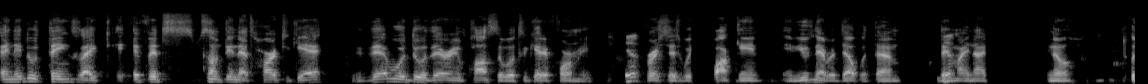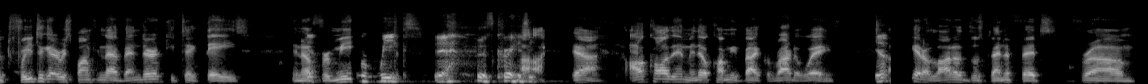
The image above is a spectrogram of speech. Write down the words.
and they do things like if it's something that's hard to get, they will do their impossible to get it for me. Yep. Versus when you walk in and you've never dealt with them, they yep. might not, you know, but for you to get a response from that vendor could take days. You know, for me, or weeks. Yeah, it's crazy. Uh, yeah, I'll call them and they'll call me back right away. Yeah, get a lot of those benefits from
